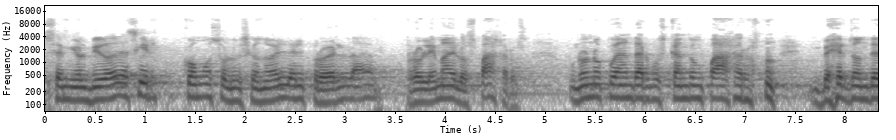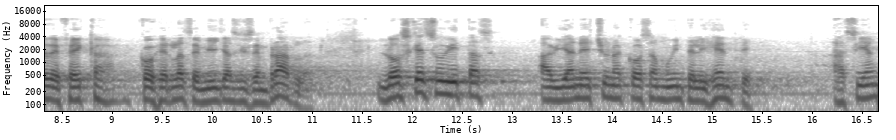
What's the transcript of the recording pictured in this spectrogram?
se me olvidó decir cómo solucionó el, el problema de los pájaros. Uno no puede andar buscando un pájaro, ver dónde defeca, coger las semillas y sembrarlas. Los jesuitas habían hecho una cosa muy inteligente. Hacían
